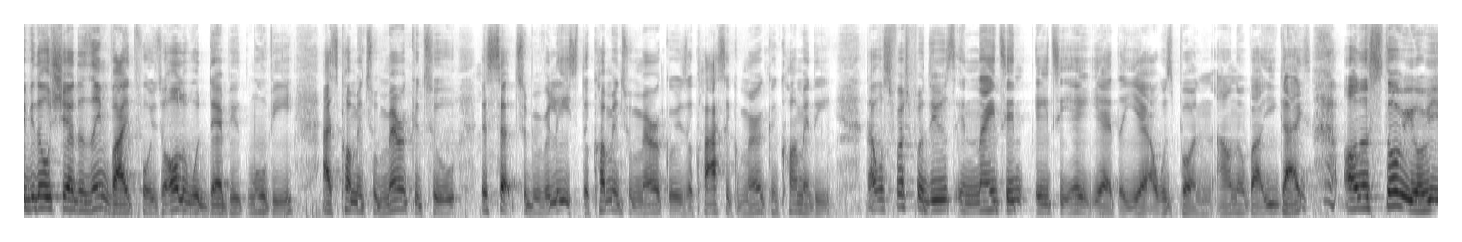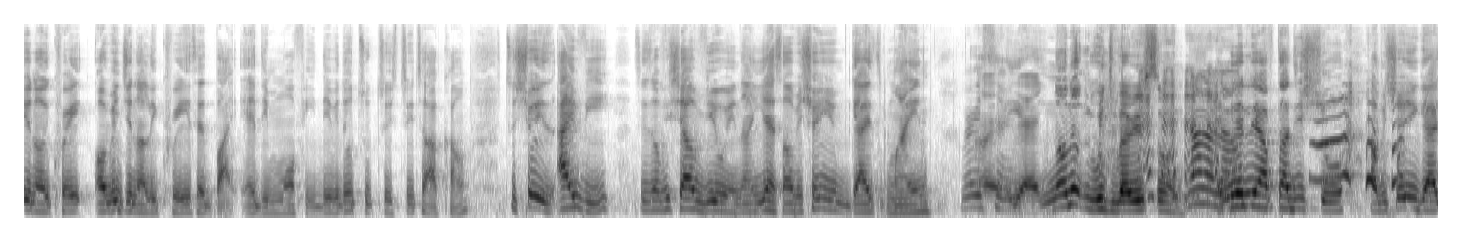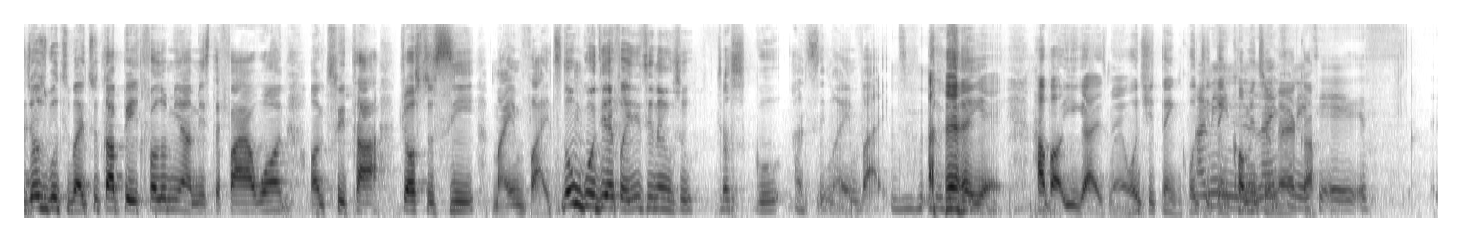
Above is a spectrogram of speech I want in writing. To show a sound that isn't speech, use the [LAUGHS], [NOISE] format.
Davido shared his invite for his Hollywood debut movie as Coming to America 2 is set to be released. The Coming to America is a classic American comedy that was first produced in 1988, yeah, the year I was born. I don't know about you guys. On a story original crea originally created by Eddie Murphy, Davido took to his Twitter account to show his IV to his official viewing. And yes, I'll be showing you guys mine. Very Uh, soon. yeah, no, not which very [LAUGHS] soon. No, no, no. Immediately after this show, I'll be showing you guys. Just go to my Twitter page, follow me at Mr. Fire One on Twitter, just to see my invites. Don't go there for anything else. Just go and see my invite. [LAUGHS] [LAUGHS] yeah. How about you guys, man? What do you think? What do you mean, think? Coming to America. 1988 is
